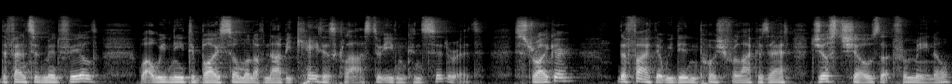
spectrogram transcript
Defensive midfield? Well, we'd need to buy someone of Naby Keita's class to even consider it. Striker? The fact that we didn't push for Lacazette just shows that Firmino,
